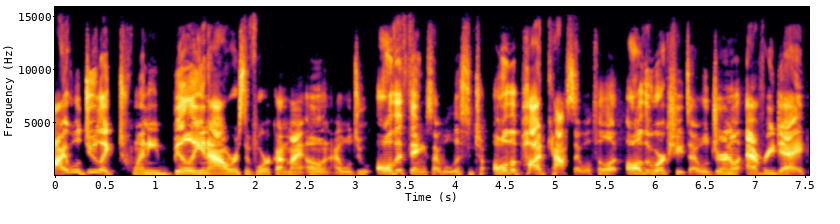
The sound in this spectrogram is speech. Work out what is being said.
I will do like 20 billion hours of work on my own. I will do all the things. I will listen to all the podcasts. I will fill out all the worksheets. I will journal every day,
